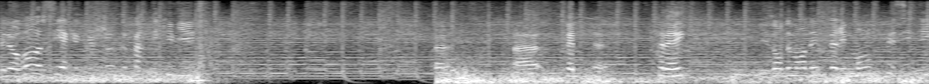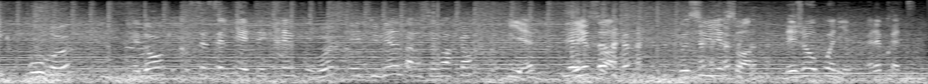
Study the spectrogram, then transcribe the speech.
Mais Laurent aussi a quelque chose de particulier. Euh, euh, euh, Frédéric, ils ont demandé de faire une montre spécifique pour eux. Et donc, c'est celle qui a été créée pour eux. Et tu viens de la recevoir quand? Hier. Hier. Hier soir. Reçu hier soir. Déjà au poignet. Elle est prête.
